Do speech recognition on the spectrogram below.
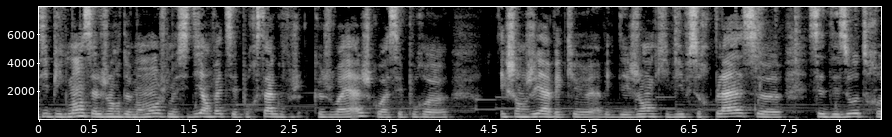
Typiquement, c'est le genre de moment où je me suis dit, en fait, c'est pour ça que je, voyage, quoi. C'est pour euh, échanger avec, euh, avec des gens qui vivent sur place. euh, c'est des autres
